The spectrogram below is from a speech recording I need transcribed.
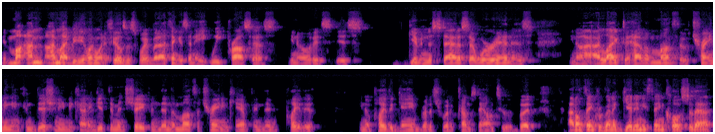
I'm, I might be the only one who feels this way, but I think it's an eight week process. You know, it's, it's given the status that we're in is, you know, I, I like to have a month of training and conditioning to kind of get them in shape and then the month of training camp and then play the, you know, play the game, but it's when it comes down to it. But I don't think we're going to get anything close to that.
